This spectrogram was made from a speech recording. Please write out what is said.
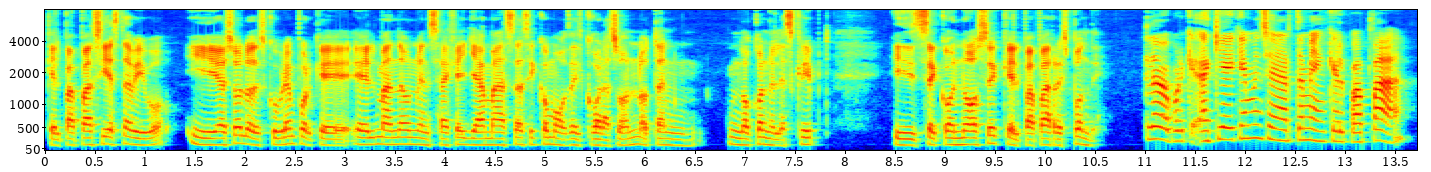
que el papá sí está vivo y eso lo descubren porque él manda un mensaje ya más así como del corazón, no tan no con el script y se conoce que el papá responde. Claro, porque aquí hay que mencionar también que el papá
